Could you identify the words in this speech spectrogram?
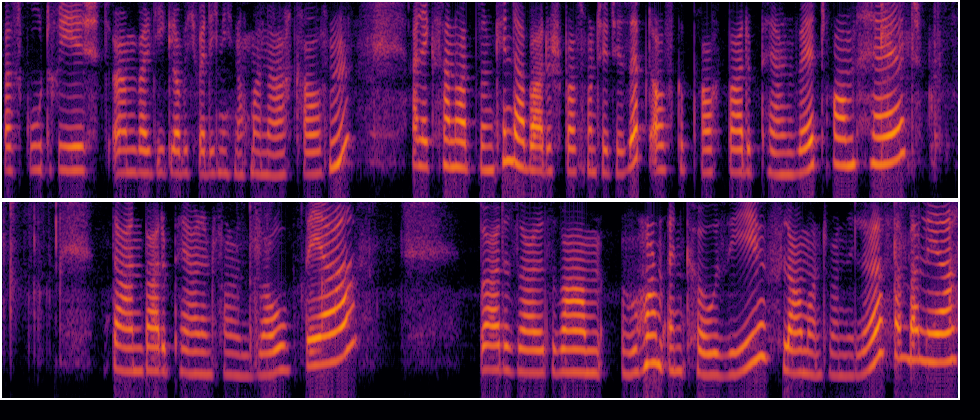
was gut riecht. Ähm, weil die, glaube ich, werde ich nicht nochmal nachkaufen. Alexander hat so einen Kinderbadespaß von TT Sept aufgebraucht. Badeperlen Weltraumheld. Dann Badeperlen von Sauber. Badesalz warm, warm and cozy, Pflaume und Vanille von Balea.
